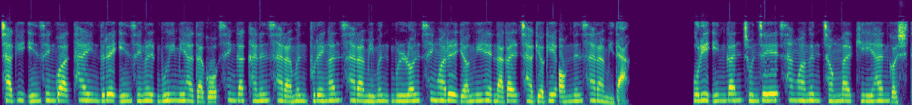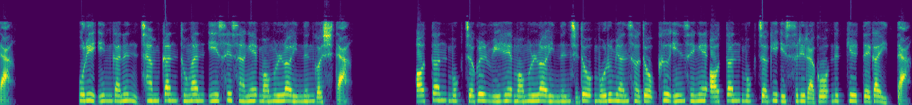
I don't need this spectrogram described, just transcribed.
자기 인생과 타인들의 인생을 무의미하다고 생각하는 사람은 불행한 사람임은 물론 생활을 영위해 나갈 자격이 없는 사람이다. 우리 인간 존재의 상황은 정말 기이한 것이다. 우리 인간은 잠깐 동안 이 세상에 머물러 있는 것이다. 어떤 목적을 위해 머물러 있는지도 모르면서도 그 인생에 어떤 목적이 있으리라고 느낄 때가 있다.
